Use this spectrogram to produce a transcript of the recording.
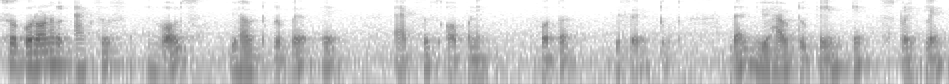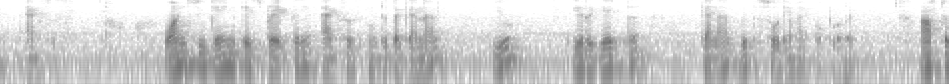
So, coronal access involves you have to prepare a access opening for the desired tooth. Then you have to gain a straight line access once you gain a straight line access into the canal you irrigate the canal with sodium hypochlorite. After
